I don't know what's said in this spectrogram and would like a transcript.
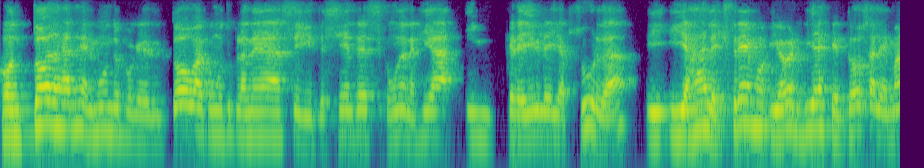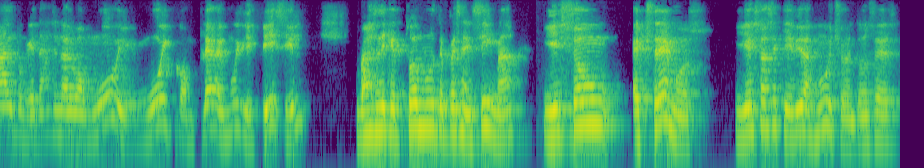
con todas las ganas del mundo porque todo va como tú planeas y te sientes con una energía increíble y absurda y, y al extremo y va a haber días que todo sale mal porque estás haciendo algo muy, muy complejo y muy difícil, vas a sentir que todo el mundo te pesa encima y son extremos y eso hace que vivas mucho. Entonces,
